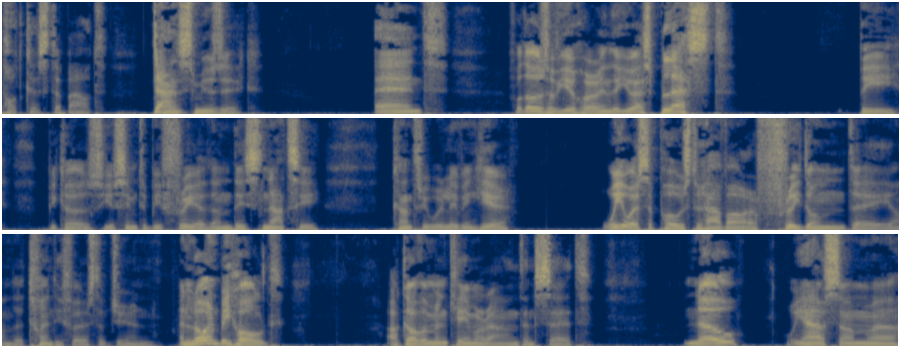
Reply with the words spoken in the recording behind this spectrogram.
podcast about dance music. And for those of you who are in the US, blessed be because you seem to be freer than this Nazi country we're living here. We were supposed to have our Freedom Day on the 21st of June. And lo and behold, our government came around and said, no, we have some uh,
